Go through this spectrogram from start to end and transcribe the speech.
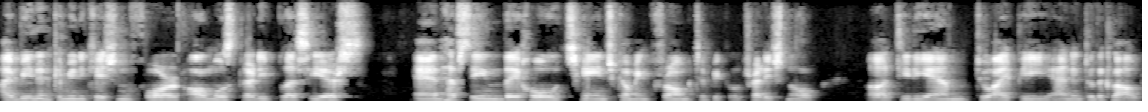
I've been in communication for almost 30 plus years and have seen the whole change coming from typical traditional uh, TDM to IP and into the cloud.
